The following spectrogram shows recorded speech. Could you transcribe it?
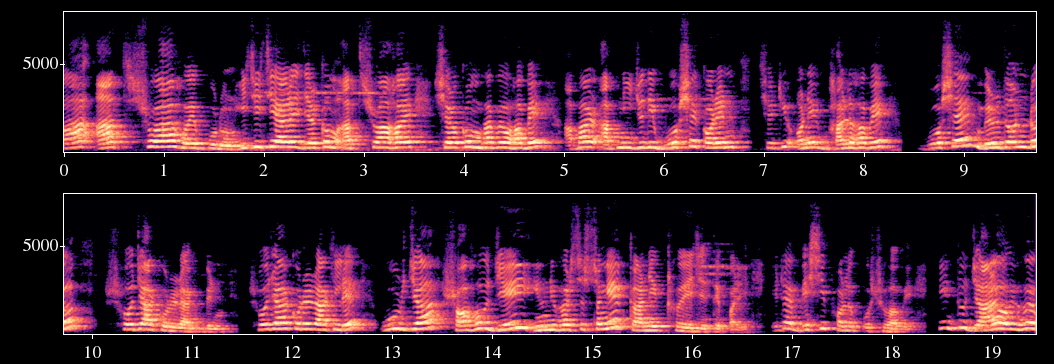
বা আতশোয়া হয়ে পড়ুন। ইজি চেয়ারে যেরকম আতশোয়া হয় সেরকমভাবেও হবে। আবার আপনি যদি বসে করেন, সেটি অনেক ভালো হবে। বসে মেরুদণ্ড সোজা করে রাখবেন। সোজা করে রাখলে ঊর্জা সহজেই ইউনিভার্সের সঙ্গে কানেক্ট হয়ে যেতে পারে। এটা বেশি ফলপ্রসূ হবে। কিন্তু যারা ওইভাবে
